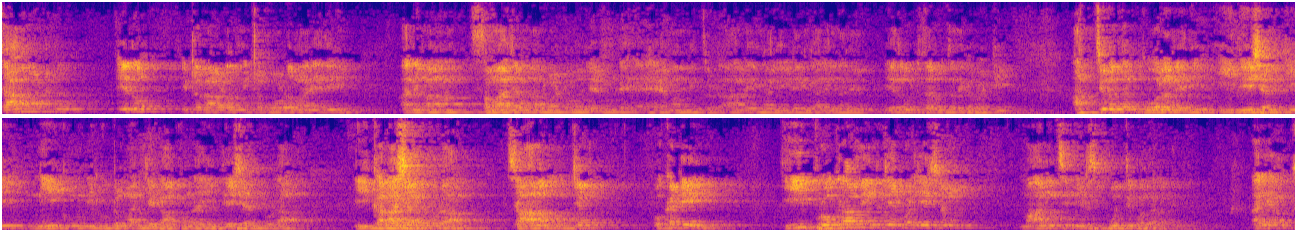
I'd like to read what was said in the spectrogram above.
చాలా మటుకు ఏదో ఇట్లా రావడం ఇట్లా పోవడం అనేది అది మన సమాజంలో అలవాటు లేకుంటే హేమమిత్రుడు ఆడేం కానీ ఈడేం కాలేదని ఏదో ఒకటి జరుగుతుంది కాబట్టి అత్యున్నత గోల్ అనేది ఈ దేశానికి నీకు నీ కుటుంబానికే కాకుండా ఈ దేశానికి కూడా ఈ కళాశాల కూడా చాలా ముఖ్యం. ఒకటి ఈ ప్రోగ్రామ్ ఎందుకు ఏర్పాటు చేసినాం? మా నుంచి మీరు స్ఫూర్తి పొందాలని. అరే ఒక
